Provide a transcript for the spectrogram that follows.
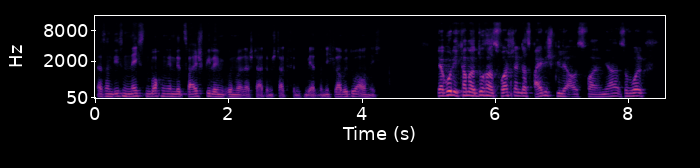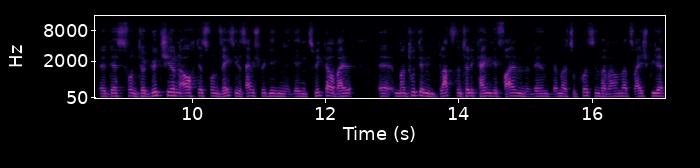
dass an diesem nächsten Wochenende zwei Spiele im Grünwalder Stadion stattfinden werden und ich glaube, du auch nicht. Ja gut, ich kann mir durchaus vorstellen, dass beide Spiele ausfallen, ja, sowohl äh, das von Türkgücü und auch das von 60, das Heimspiel gegen, gegen Zwickau, weil man tut dem Platz natürlich keinen Gefallen, wenn, wenn man so kurz hintereinander zwei Spiele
